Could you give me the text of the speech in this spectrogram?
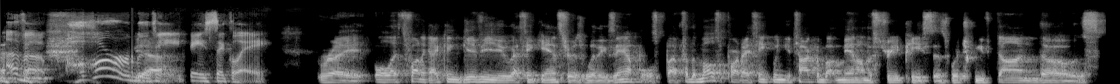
of a horror movie, yeah. basically? Right. Well, it's funny. I can give you, I think, answers with examples, but for the most part, I think when you talk about man on the street pieces, which we've done those,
